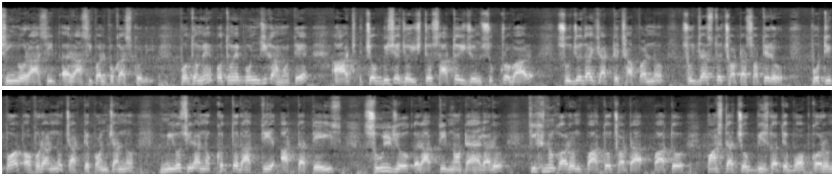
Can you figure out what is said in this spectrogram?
সিংহ রাশির রাশিফল প্রকাশ করি। প্রথমে প্রথমে পঞ্জিকা মতে আজ চব্বিশে জ্যৈষ্ঠ সাতই জুন শুক্রবার, সূর্যোদয় চারটে ছাপ্পান্ন, সূর্যাস্ত ছটা সতেরো, প্রতিপথ অপরাহ্ন চারটে পঞ্চান্ন, মৃগশিরা নক্ষত্র রাত্রি আটটা তেইশ যোগ রাত্রির নটা এগারো তীক্ষ্ণকরণ পাত ছটা, পাত পাঁচটা, চব্বিশ গতে ববকরণ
